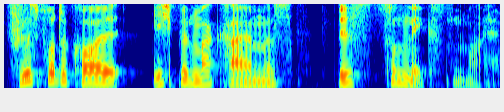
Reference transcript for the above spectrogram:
Fürs Protokoll ich bin Mark Halmes. Bis zum nächsten Mal.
